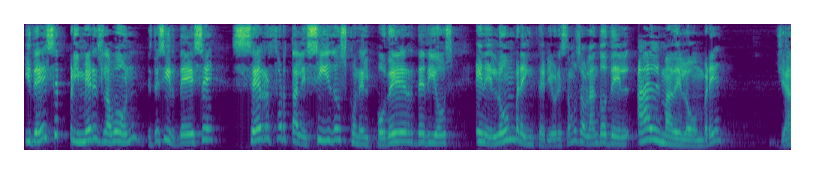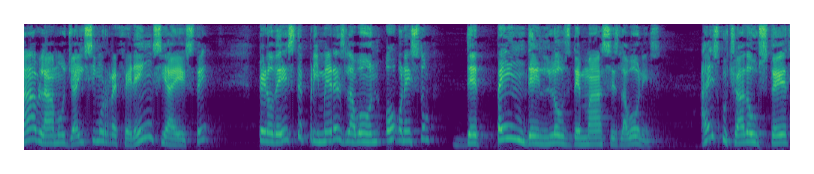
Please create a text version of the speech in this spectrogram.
Y de ese primer eslabón, es decir, de ese ser fortalecidos con el poder de Dios en el hombre interior, estamos hablando del alma del hombre, ya hablamos, ya hicimos referencia a este, pero de este primer eslabón, o con esto, dependen los demás eslabones. ¿Ha escuchado usted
